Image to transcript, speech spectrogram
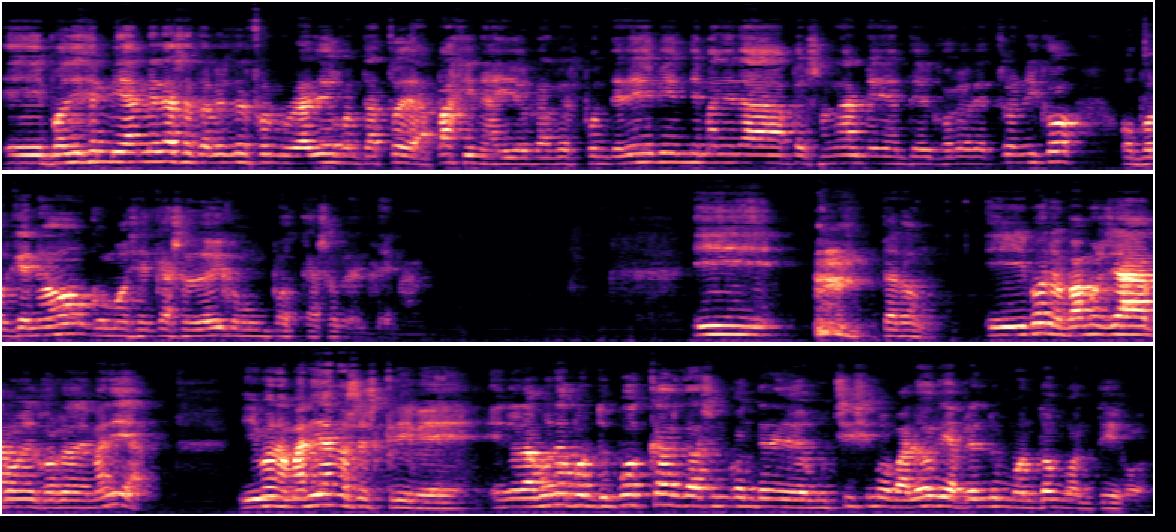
eh, podéis enviármelas a través del formulario de contacto de la página y os las responderé bien de manera personal mediante el correo electrónico o, por qué no, como es el caso de hoy, como un podcast sobre el tema. Y, perdón, y bueno, vamos ya con el correo de María. Y bueno, María nos escribe, enhorabuena por tu podcast, das un contenido de muchísimo valor y aprendo un montón contigo.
